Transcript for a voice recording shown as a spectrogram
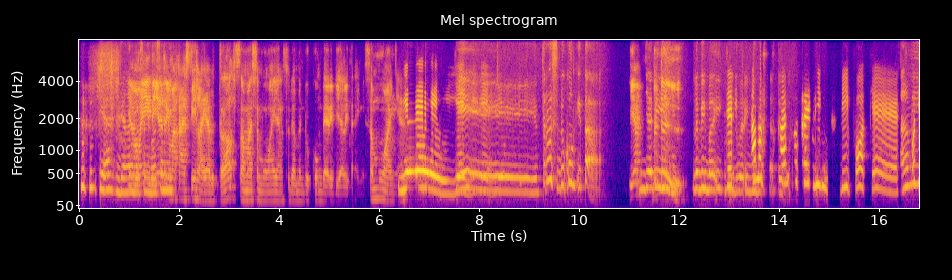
Ya, jangan ya bosan-bosan. terima kasih lah ya betul sama semua yang sudah mendukung dari Dialita ini semuanya. yeay yeay Yeay. Terus dukung kita Yap, menjadi betul. lebih baik Jadi, di kita masukkan 2021. ke trending di podcast Amin.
